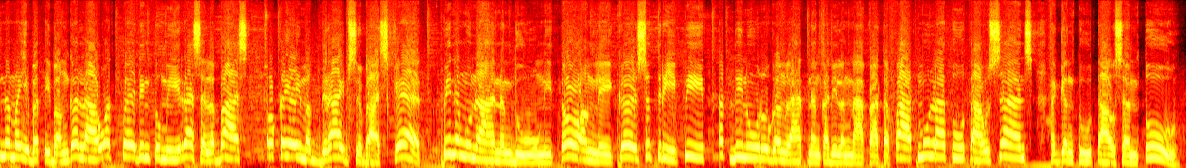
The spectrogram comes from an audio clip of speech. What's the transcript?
na may iba't ibang galaw at pwedeng tumira sa labas o kaya'y mag-drive sa basket. Pinangunahan ng duwong ito ang Lakers sa 3-peat at dinurog ang lahat ng kanilang nakatapat mula 2000s hanggang 2002.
